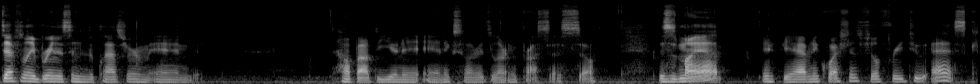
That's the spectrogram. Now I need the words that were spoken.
definitely bring this into the classroom and help out the unit and accelerate the learning process. So, this is my app. If you have any questions, feel free to ask.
